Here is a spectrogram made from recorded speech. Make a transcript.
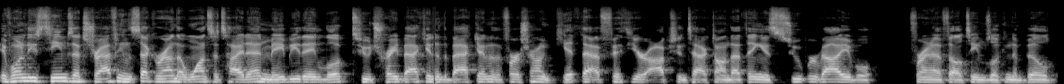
if one of these teams that's drafting in the second round that wants a tight end, maybe they look to trade back into the back end of the first round, get that fifth year option tacked on. That thing is super valuable for NFL teams looking to build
